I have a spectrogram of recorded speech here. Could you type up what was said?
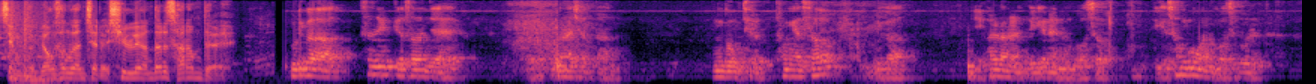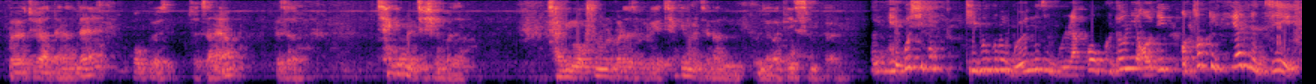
지금도 명상단체를 신뢰한다는 사람들. 우리가 선생님께서 이제 원하셨던 공동체를 통해서 우리가 이 환란을 이겨내는 모습, 이게 성공하는 모습을 보여줘야 되는데 못 보여줬잖아요. 그래서 책임을 지신 거죠. 자기 목숨을 걸어서 우리에게 책임을 지는 분이 어디 있습니까? 150억 기부금이 뭐였는지 몰랐고 그 돈이 어디 어떻게 쓰였는지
